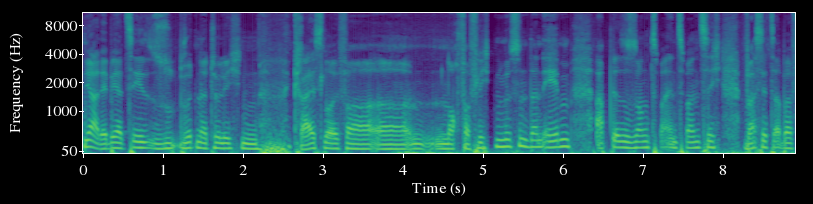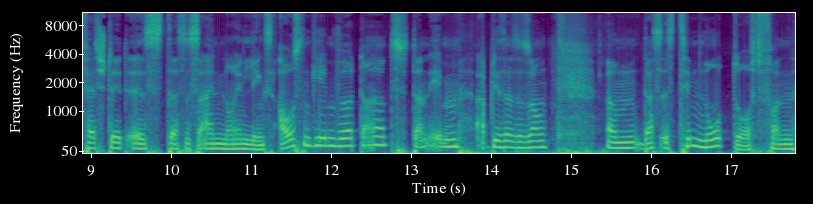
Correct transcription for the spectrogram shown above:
Ja, der BRC wird natürlich einen Kreisläufer äh, noch verpflichten müssen, dann eben ab der Saison 22. Was jetzt aber feststeht, ist, dass es einen neuen Linksaußen geben wird, dort dann eben ab dieser Saison. Ähm, das ist Tim Notdurft von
